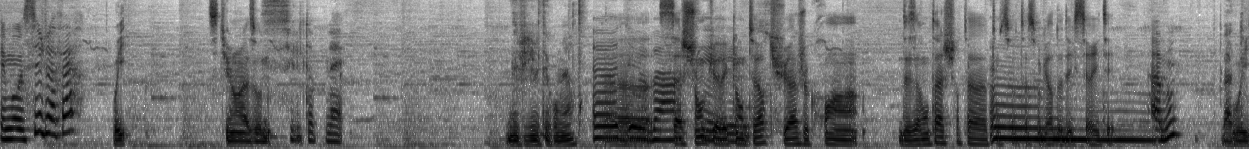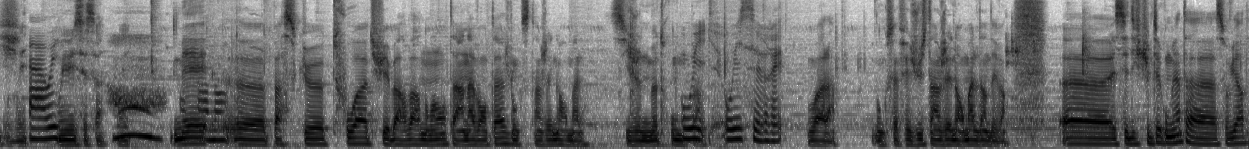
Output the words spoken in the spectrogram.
Et moi aussi je dois faire? Si tu es dans la zone. s'il te plaît. Difficulté combien? Euh, bah, sachant qu'avec lenteur, tu as, je crois, un désavantage sur ta, ton- ta sauvegarde de dextérité. Ah bon? Bah, Oui. Ah oui. Oui, oui, c'est ça. oui. Oh, Mais euh, parce que toi, tu es barbare, normalement, tu as un avantage, donc c'est un jet normal. Si je ne me trompe Oui, pas. oui, c'est vrai. Voilà. Donc ça fait juste un jet normal d'un des 20. Euh, c'est difficulté combien ta sauvegarde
